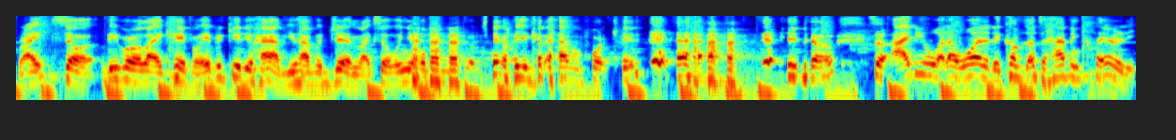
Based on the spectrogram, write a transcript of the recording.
right? So people are like, hey, for every kid you have, you have a gym. Like, so when you open a gym, are you gonna have a poor kid? you know? So I knew what I wanted. It comes down to having clarity.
